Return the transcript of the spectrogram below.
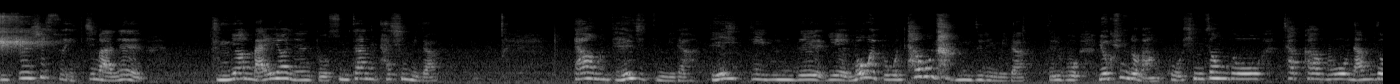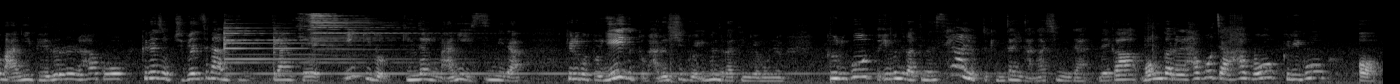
있으실 수 있지만은 중년 말년은 또 순탄하십니다. 다음은 돼지띠입니다. 돼지띠 분들 예 먹을 복은 타고난 분들입니다. 그리고 욕심도 많고 심성도 착하고 남도 많이 배려를 하고 그래서 주변 사람들한테 인기도 굉장히 많이 있습니다. 그리고 또 예의도 또 바르시고요. 이분들 같은 경우는 그리고 또 이분들 같은 경우는 생활력도 굉장히 강하십니다. 내가 뭔가를 하고자 하고 그리고 어,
